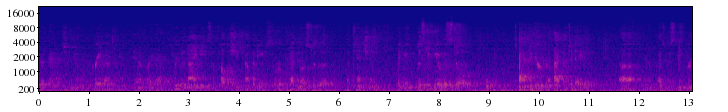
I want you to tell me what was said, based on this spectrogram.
good guys. You know, Great act. yeah, great actors. Through the 90s, the publishing company sort of had most of the attention, but you, the studio is still active. You're active today. Uh, as we speak, we're,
